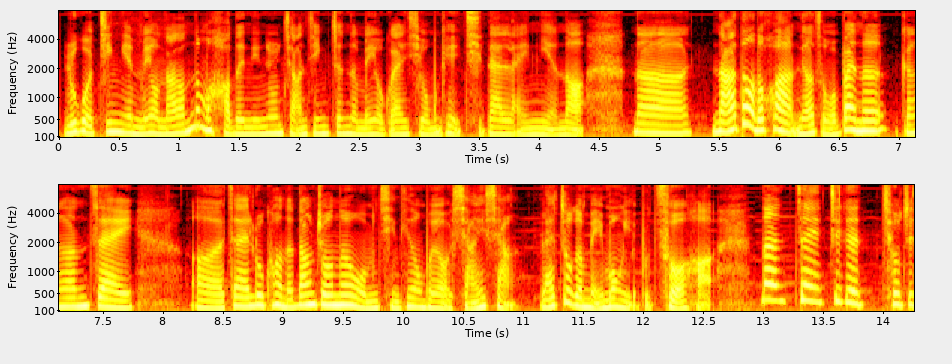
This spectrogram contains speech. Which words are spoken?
如果今年没有拿到那么好的年终奖金，真的没有关系，我们可以期待来年呢、那拿到的话，你要怎么办呢？刚刚在。呃，在路况的当中呢，我们请听众朋友想一想，来做个美梦也不错哈。那在这个求职，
